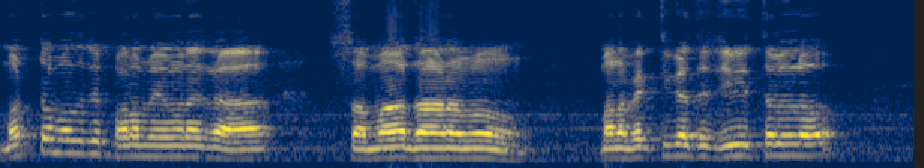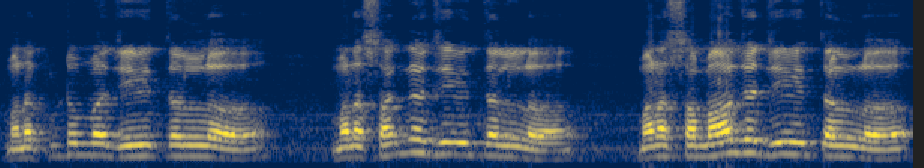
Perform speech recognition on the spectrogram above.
మొట్టమొదటి ఫలం ఏమనగా సమాధానము. మన వ్యక్తిగత జీవితంలో మన కుటుంబ జీవితంలో మన సంఘ జీవితంలో మన సమాజ జీవితంలో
